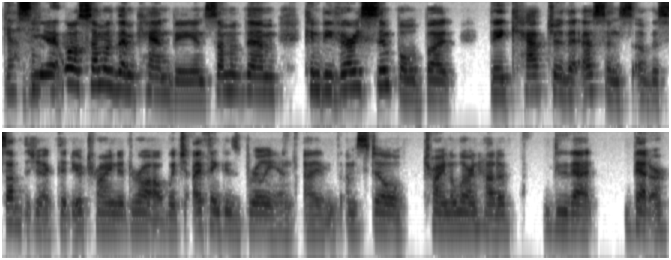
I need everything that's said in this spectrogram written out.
guessing. Yeah, well, some of them can be, and some of them can be very simple, but they capture the essence of the subject that you're trying to draw, which I think is brilliant. I'm I'm still trying to learn how to do that better.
